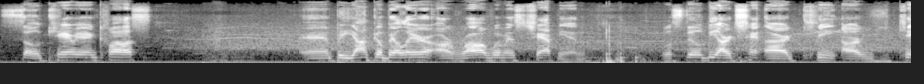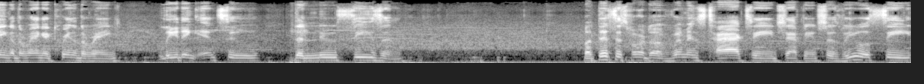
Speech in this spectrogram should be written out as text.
So Karrion Cross and Bianca Belair, our Raw Women's Champion, will still be our cha- our king, our King of the Ring and Queen of the Ring, leading into the new season. But this is for the women's tag team championships. We will see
